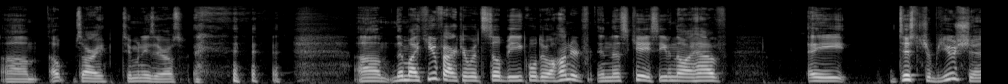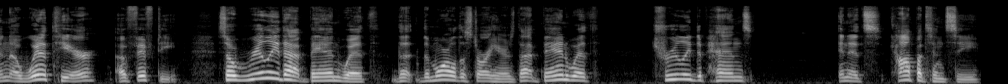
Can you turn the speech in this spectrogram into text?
um, oh, sorry, too many zeros. um, then my Q factor would still be equal to 100 in this case, even though I have a distribution, a width here of 50. So really that bandwidth, the, the moral of the story here is that bandwidth truly depends in its competency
